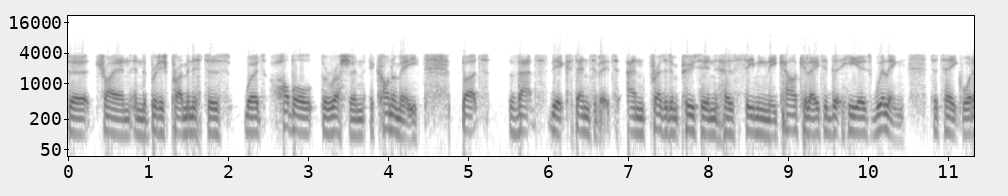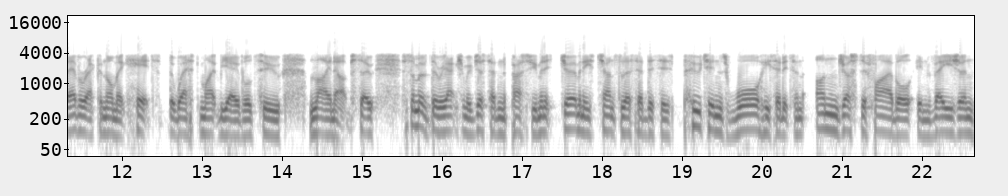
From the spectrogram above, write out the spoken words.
to try and, in the British Prime Minister's words, hobble the Russian economy. But that's the extent of it. And President Putin has seemingly calculated that he is willing to take whatever economic hit the West might be able to line up. So, some of the reaction we've just had in the past few minutes Germany's Chancellor said this is Putin's war. He said it's an unjustifiable invasion.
